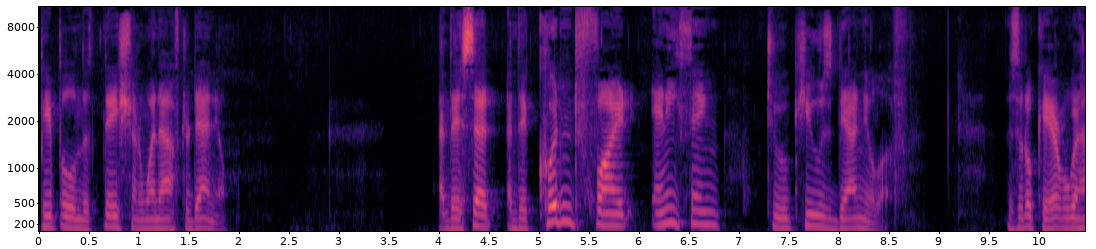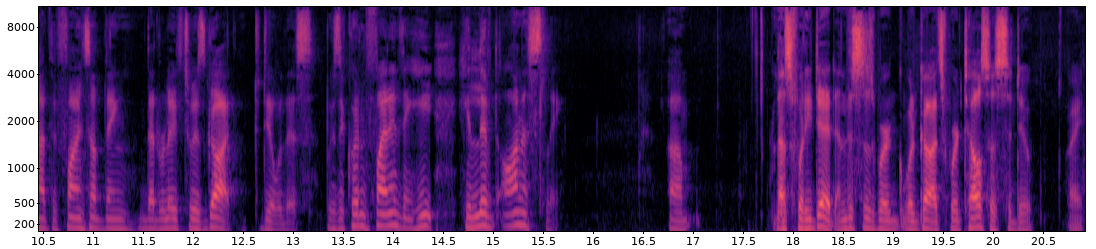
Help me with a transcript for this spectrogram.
people in the nation went after Daniel. And they said, and they couldn't find anything to accuse Daniel of. They said, okay, we're going to have to find something that relates to his God to deal with this. Because they couldn't find anything. He, he lived honestly. Um, That's what he did, and this is where what God's word tells us to do, right?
